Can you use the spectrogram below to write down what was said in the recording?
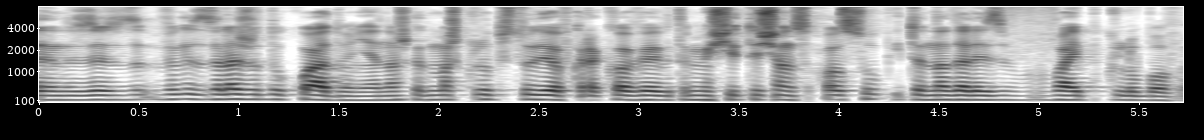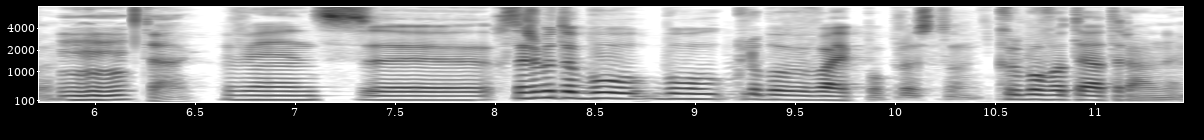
jest- zależy od układu, nie? Na przykład masz klub studio w Krakowie, to mieści tysiąc osób i to nadal jest vibe klubowy. Mhm, tak. Więc y, chcę, żeby to był, był klubowy vibe po prostu. Klubowo-teatralny.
